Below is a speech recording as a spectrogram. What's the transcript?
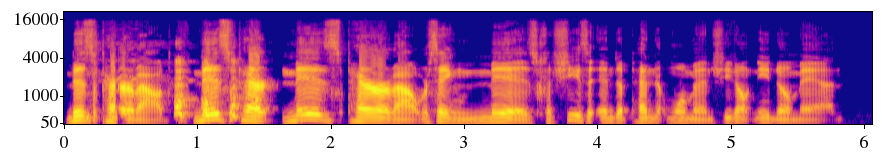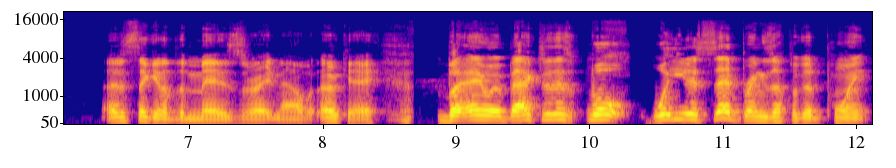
Ms. Paramount. Ms. Par- Ms. Paramount. We're saying Ms. because she's an independent woman. She don't need no man. I was thinking of the Miz right now, but okay. But anyway, back to this. Well, what you just said brings up a good point.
